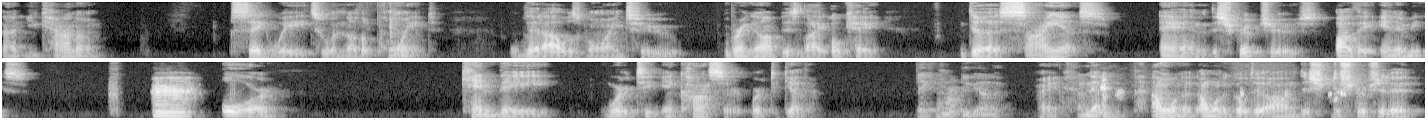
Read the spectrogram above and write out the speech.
Now you kind of segue to another point that I was going to bring up is like, okay, the science and the scriptures are they enemies? Mm. Or can they work to in concert, work together? They can work together. Right. I mean, now I wanna I wanna go to um this the scripture that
